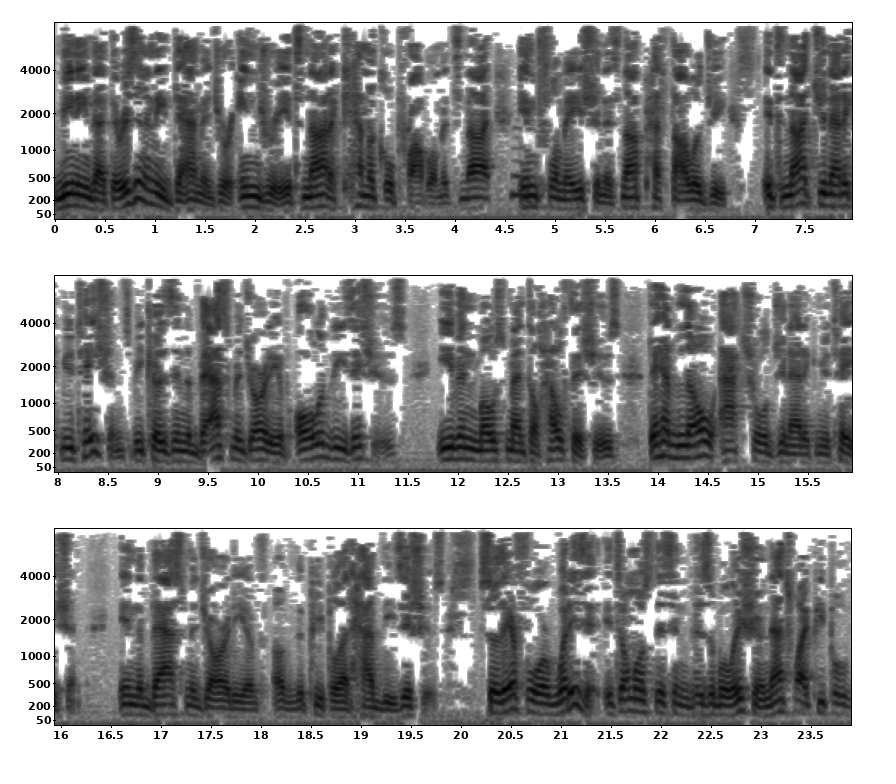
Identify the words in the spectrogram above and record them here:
meaning that there isn't any damage or injury. It's not a chemical problem. It's not mm-hmm. inflammation. It's not pathology. It's not genetic mutations because in the vast majority of all of these issues, even most mental health issues, they have no actual genetic mutation in the vast majority of, of the people that have these issues. So therefore, what is it? It's almost this invisible issue, and that's why people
